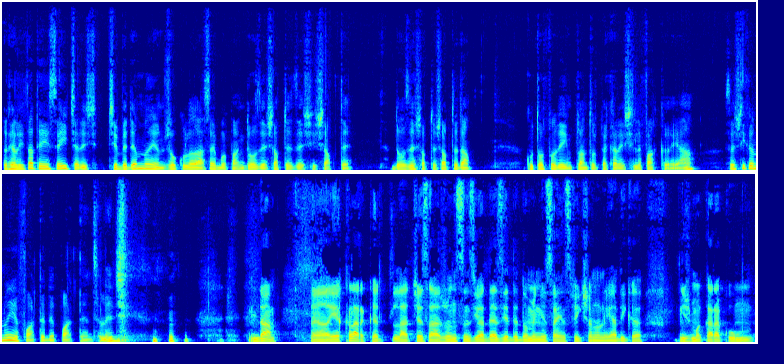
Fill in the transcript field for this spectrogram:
realitatea este aici. Deci ce vedem noi în jocul ăla Cyberpunk 2077, 2077, da, cu tot felul de implanturi pe care și le fac ea, să știi că nu e foarte departe, înțelegi? Da, e clar că la ce s-a ajuns în ziua de azi e de domeniul science fiction-ului, adică nici măcar acum,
